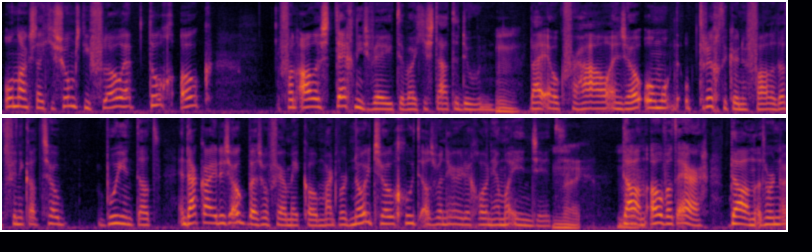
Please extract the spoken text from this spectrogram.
ondanks dat je soms die flow hebt, toch ook van alles technisch weten wat je staat te doen. Mm. Bij elk verhaal en zo, om op, op terug te kunnen vallen. Dat vind ik altijd zo boeiend. Dat, en daar kan je dus ook best wel ver mee komen. Maar het wordt nooit zo goed als wanneer je er gewoon helemaal in zit. Nee. nee. Dan, oh wat erg. Dan, het wordt. no-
